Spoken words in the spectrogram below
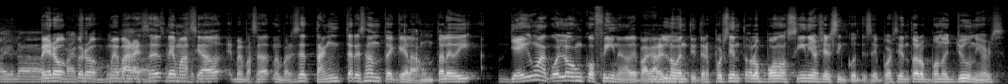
hay una pero pero me parece demasiado, me parece, me parece tan interesante que la Junta le di, llegue a un acuerdo con Cofina de pagar el 93% de los bonos seniors y el 56% de los bonos juniors.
